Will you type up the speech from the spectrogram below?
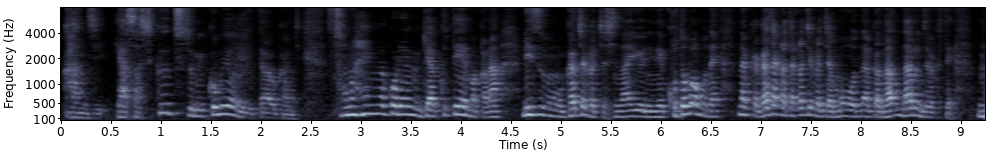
感じ。優しく包み込むように歌う感じ。その辺がこれ逆テーマかな。リズムもガチャガチャしないようにね、言葉もね、なんかガチャガチャガチャガチャもうなんかななるんじゃなくて、流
